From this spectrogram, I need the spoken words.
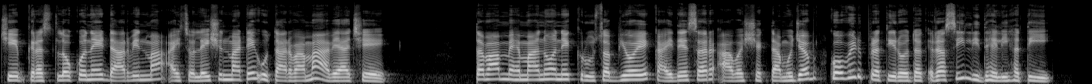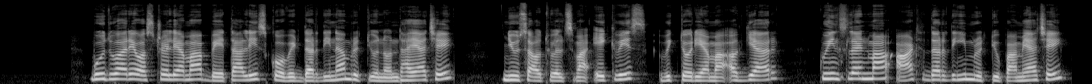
ચેપગ્રસ્ત લોકોને ડાર્વિનમાં આઇસોલેશન માટે ઉતારવામાં આવ્યા છે. તમામ મહેમાનો અને ક્રૂ સભ્યોએ કાયદેસર આવશ્યકતા મુજબ કોવિડ પ્રતિરોધક રસી લીધેલી હતી. બુધવારે ઓસ્ટ્રેલિયામાં બેતાલીસ કોવિડ દર્દીના મૃત્યુ નોંધાયા છે. ન્યૂ સાઉથ વેલ્સમાં એકવીસ, વિક્ટોરિયામાં અગિયાર, ક્વીન્સલેન્ડમાં આઠ દર્દી મૃત્યુ પામ્યા છે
